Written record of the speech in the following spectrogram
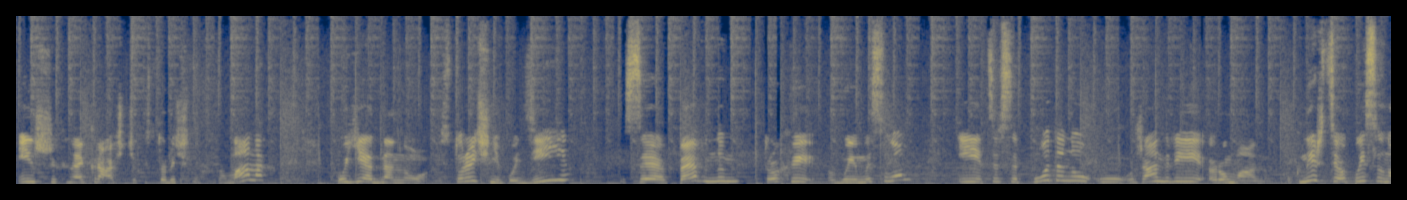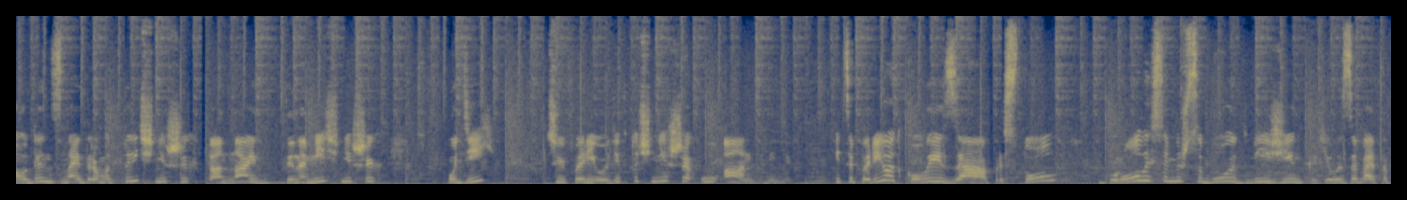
інших найкращих історичних романах, поєднано історичні події з певним трохи вимислом. І це все подано у жанрі роману. У книжці описано один з найдраматичніших та найдинамічніших подій чи періодів, точніше, у Англії. І це період, коли за престол боролися між собою дві жінки: Єлизавета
